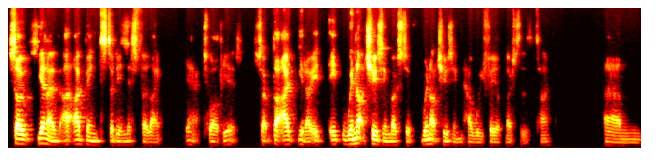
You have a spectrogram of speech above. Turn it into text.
so you know, I, I've been studying this for like yeah, twelve years. So, but I, you know, it, it we're not choosing most of we're not choosing how we feel most of the time. Um,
